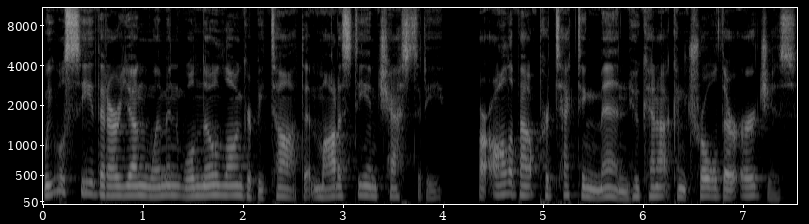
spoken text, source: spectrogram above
we will see that our young women will no longer be taught that modesty and chastity are all about protecting men who cannot control their urges,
